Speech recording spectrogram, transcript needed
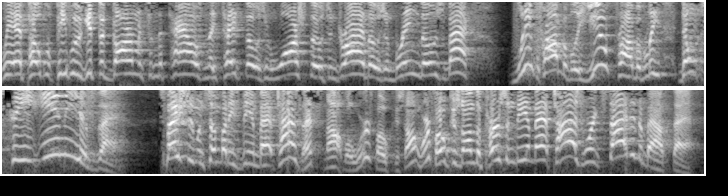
We have people who get the garments and the towels and they take those and wash those and dry those and bring those back. We probably, you probably don't see any of that. Especially when somebody's being baptized. That's not what we're focused on. We're focused on the person being baptized. We're excited about that.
